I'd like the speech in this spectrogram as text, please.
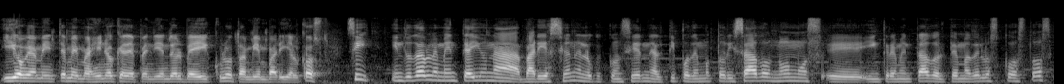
Y obviamente me imagino que dependiendo del vehículo también varía el costo. Sí, indudablemente hay una variación en lo que concierne al tipo de motorizado. No hemos eh, incrementado el tema de los costos.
